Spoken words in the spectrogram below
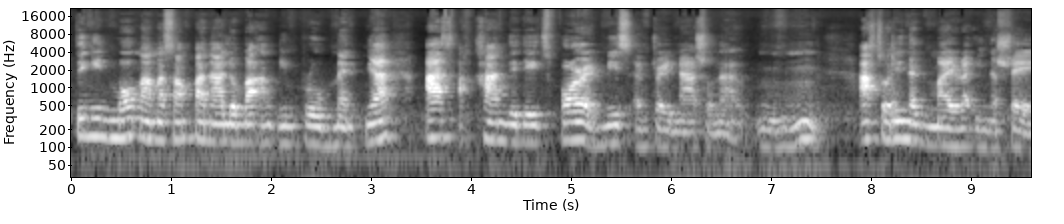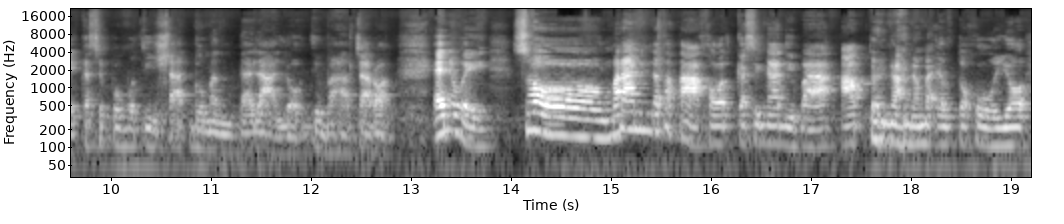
Tingin mo, Mama Sam, panalo ba ang improvement niya as a candidate for Miss International? Mhm. Actually, nag-Myra in na siya eh, kasi pumuti siya at gumanda lalo, di ba? Charot. Anyway, so, maraming natatakot kasi nga, di ba, after nga na ma-El Tocuyo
